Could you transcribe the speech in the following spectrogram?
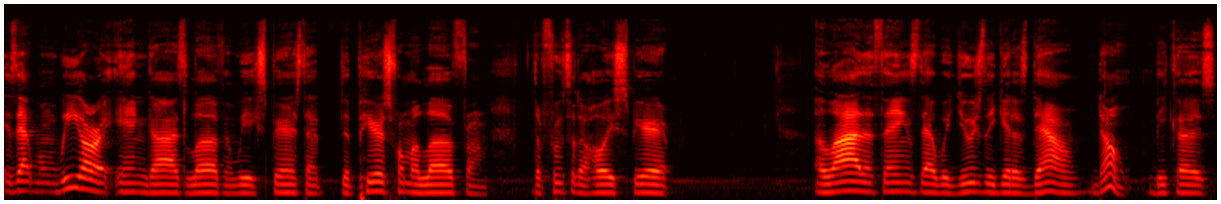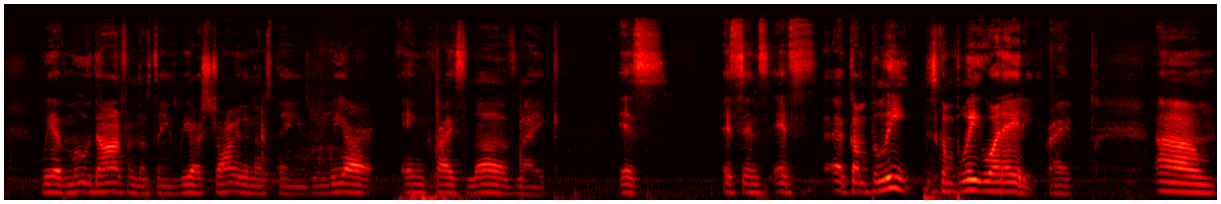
is that when we are in God's love and we experience that the purest form of love from the fruits of the Holy Spirit, a lot of the things that would usually get us down don't because we have moved on from those things. We are stronger than those things. When we are in Christ's love, like it's it's it's a complete it's complete 180, right? Um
